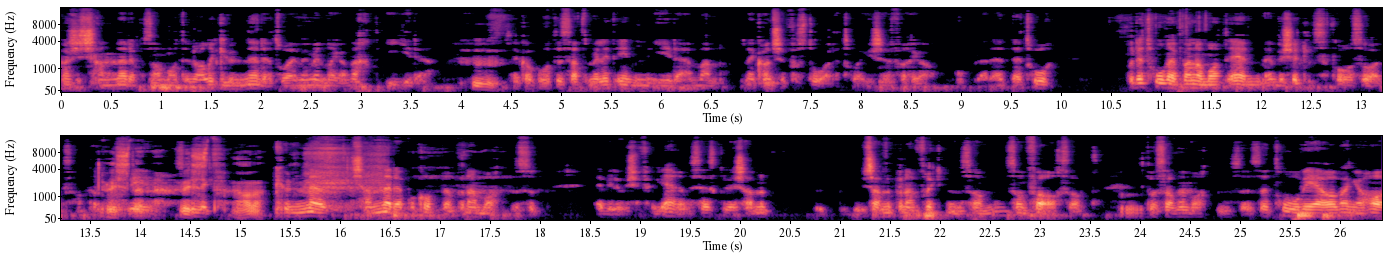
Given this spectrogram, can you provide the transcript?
Kan ikke kjenne det på samme måte. Jeg vil aldri kunne det, tror jeg, med mindre jeg har vært i det. Mm. Så jeg kan på en måte sette meg litt inn i det, men jeg kan ikke forstå det, tror jeg ikke, før jeg har opplevd det. Jeg tror, og det tror jeg på en eller annen måte er en, beskyttelse for oss òg. Visst er det. Visst. Ja da. kunne kjenne det på kroppen på den måten, så jeg ville jo ikke fungere hvis jeg skulle kjenne, kjenne på den frykten som, som far, sant? på samme måten. Så, så jeg tror vi er avhengig av å ha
